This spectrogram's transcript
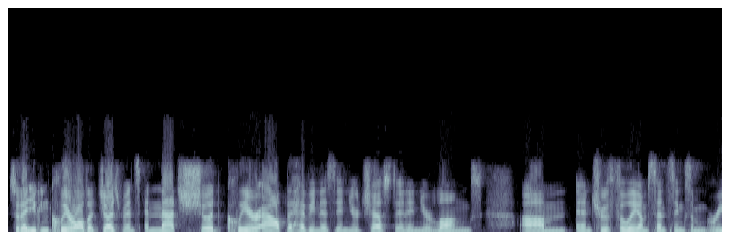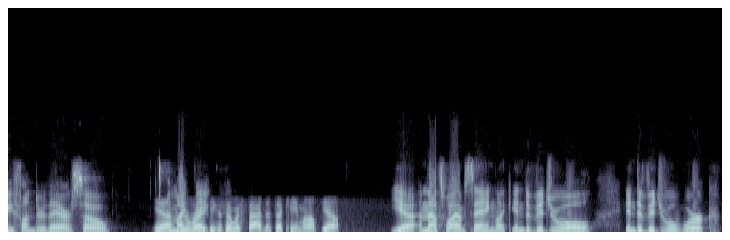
so that you can clear all the judgments. And that should clear out the heaviness in your chest and in your lungs. Um, and truthfully, I'm sensing some grief under there. So, yeah, you're right, be, because there was sadness that came up. Yeah. Yeah. And that's why I'm saying like individual, individual work,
